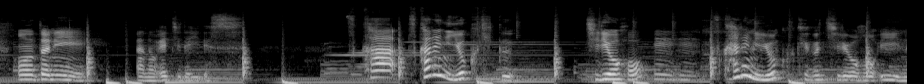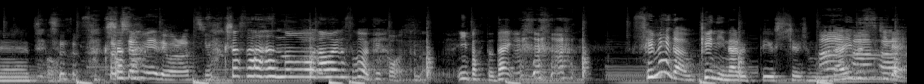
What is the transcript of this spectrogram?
本当に、あの、エッチでいいです。つか、疲れによく効く治療法？うんうん。疲れによく効く治療法いいね。ちょっと、作作者さん、者名で笑ってしまう。作者さんの名前がすごい結構、あのインパクト大。攻めが受けになるっていうシチュエーションもだいぶ好きで。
